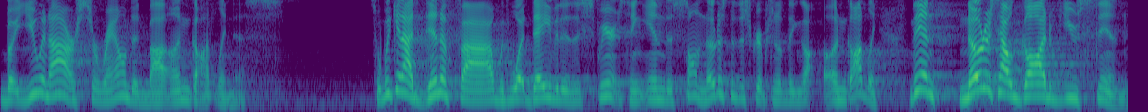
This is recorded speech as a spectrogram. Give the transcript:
But you and I are surrounded by ungodliness. So we can identify with what David is experiencing in this psalm. Notice the description of the ungodly. Then notice how God views sin.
